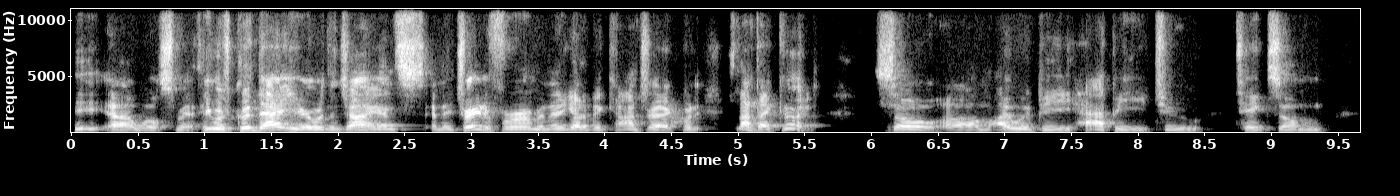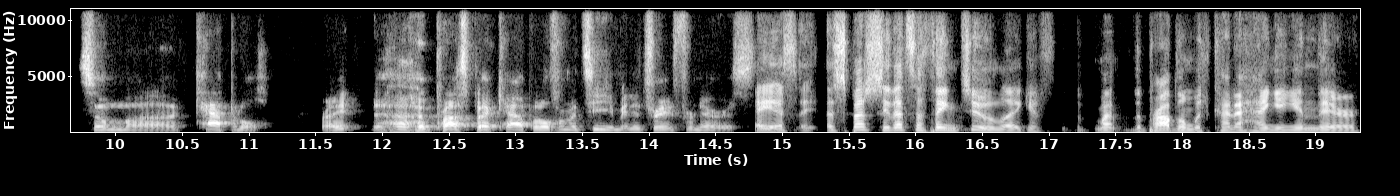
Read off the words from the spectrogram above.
He, uh, Will Smith. He was good that year with the Giants, and they traded for him, and then he got a big contract, but it's not that good. So mm. um, I would be happy to take some some uh, capital, right? prospect capital from a team in a trade for Neris. Hey, especially that's the thing too. Like if my, the problem with kind of hanging in there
